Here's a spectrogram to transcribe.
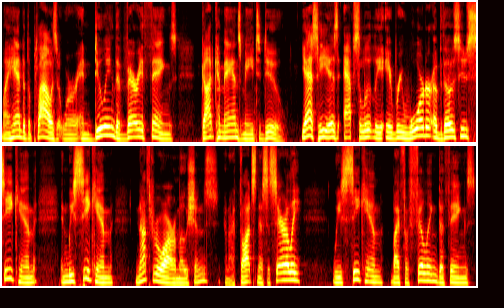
my hand to the plow, as it were, and doing the very things God commands me to do. Yes, He is absolutely a rewarder of those who seek Him, and we seek Him not through our emotions and our thoughts necessarily. We seek Him by fulfilling the things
